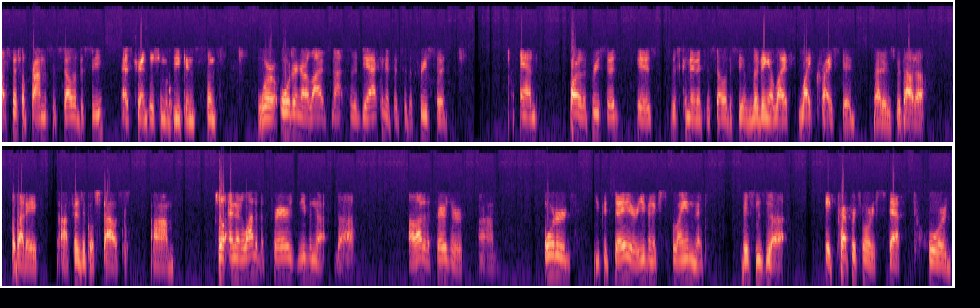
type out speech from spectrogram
a special promise of celibacy as transitional deacons since we're ordering our lives not to the diaconate but to the priesthood. And part of the priesthood is this commitment to celibacy of living a life like Christ did, that is, without a without a uh, physical spouse. Um, so, and then a lot of the prayers, and even the, the a lot of the prayers are um, ordered, you could say, or even explain that this is a, a preparatory step towards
